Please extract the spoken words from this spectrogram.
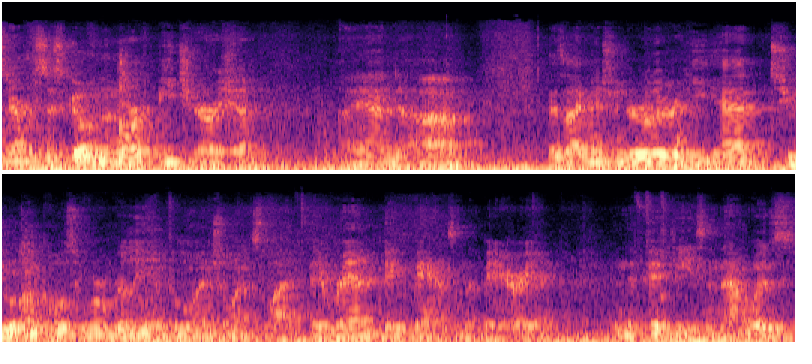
San Francisco in the North Beach area, and uh, as I mentioned earlier, he had two uncles who were really influential in his life. They ran big bands in the Bay Area in the 50s, and that was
